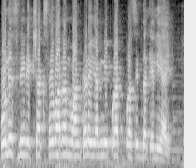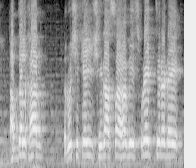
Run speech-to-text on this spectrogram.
पोलीस निरीक्षक सेवानंद वानखडे यांनी प्रत प्रसिद्ध केली आहे. अफजल खान ऋषिकेश शिरासह मी Suresh Chirde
